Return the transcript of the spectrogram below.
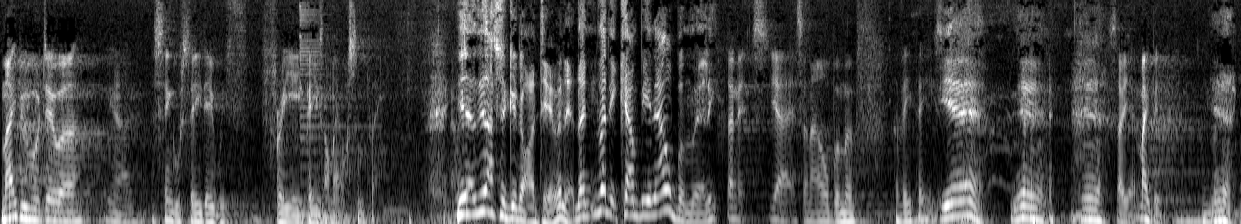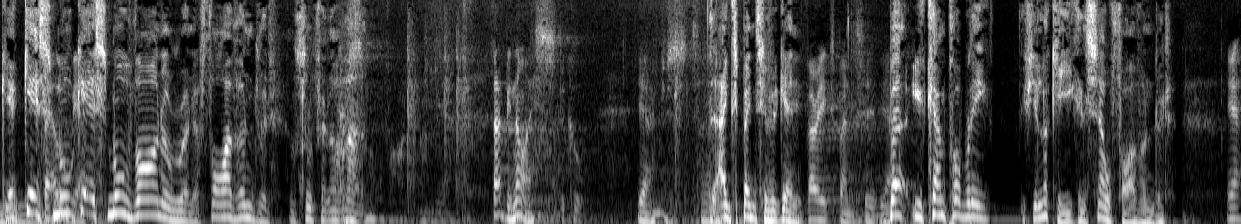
maybe we'll do a you know a single CD with three EPs on it or something. Yeah, that's a good idea, isn't it? Then, then it can be an album, really. Then it's yeah, it's an album of, of EPs. Yeah, yeah, yeah. So yeah, maybe. Yeah, get, get a small get a small vinyl run of five hundred or something like that. That'd be nice. cool. Yeah, just uh, Expensive again, very expensive. Yeah. but you can probably, if you're lucky, you can sell five hundred. yeah,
